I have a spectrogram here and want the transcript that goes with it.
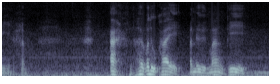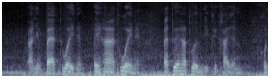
มีนะครับ อะแล้วก็ดูไพ่อันอื่นมั่งที่อ่าอย่างแปดถ้วยเนี่ยไอ้ห้าถ้วยเนี่ยแปดถ้วยห้าถ้วยมันจะคล้าย ๆ กัน คน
